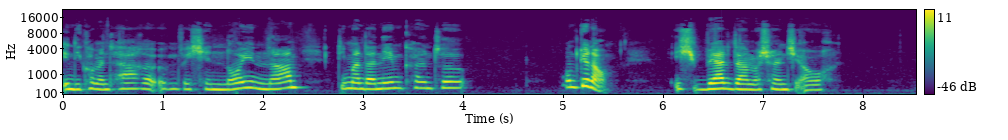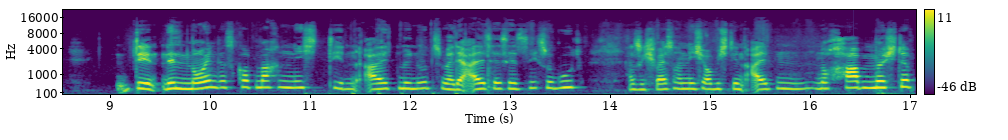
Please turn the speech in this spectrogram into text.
in die Kommentare irgendwelche neuen Namen, die man da nehmen könnte. Und genau, ich werde dann wahrscheinlich auch den, den neuen Discord machen, nicht den alten benutzen, weil der alte ist jetzt nicht so gut. Also ich weiß noch nicht, ob ich den alten noch haben möchte.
